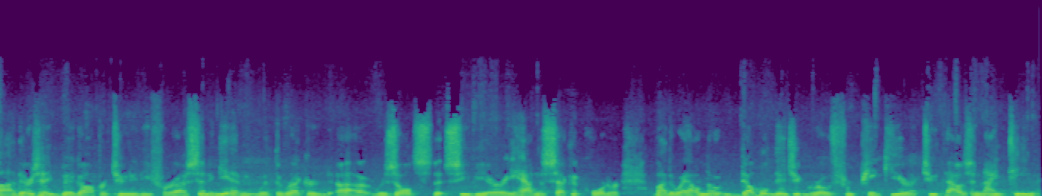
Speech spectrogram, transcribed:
uh, there's a big opportunity for us. And again, with the record uh, results that CBRE had in the second quarter, by the way, I'll note double digit growth from peak year 2019.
